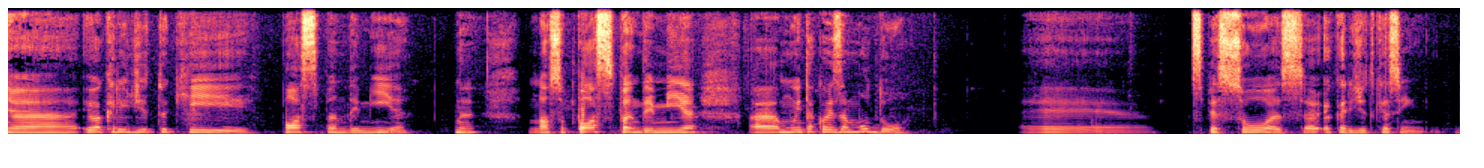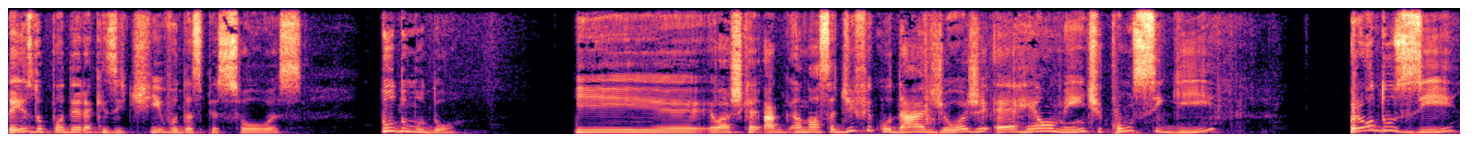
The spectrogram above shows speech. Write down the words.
ah, eu acredito que pós-pandemia, né? Nosso pós-pandemia, ah, muita coisa mudou. É, as pessoas, eu acredito que assim, desde o poder aquisitivo das pessoas, tudo mudou. E eu acho que a, a nossa dificuldade hoje é realmente conseguir produzir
